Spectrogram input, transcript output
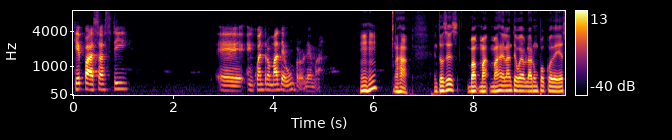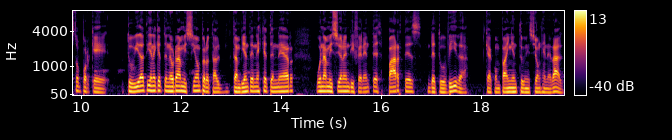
¿qué pasa si eh, encuentro más de un problema? Ajá. Entonces, más adelante voy a hablar un poco de esto porque tu vida tiene que tener una misión, pero también tienes que tener una misión en diferentes partes de tu vida que acompañen tu misión general.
